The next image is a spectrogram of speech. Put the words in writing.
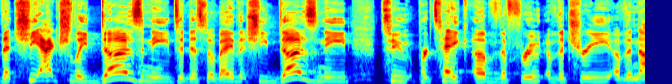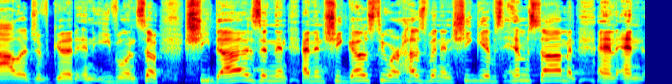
that she actually does need to disobey, that she does need to partake of the fruit of the tree of the knowledge of good and evil. And so she does, and then and then she goes to her husband and she gives him some, and and, and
